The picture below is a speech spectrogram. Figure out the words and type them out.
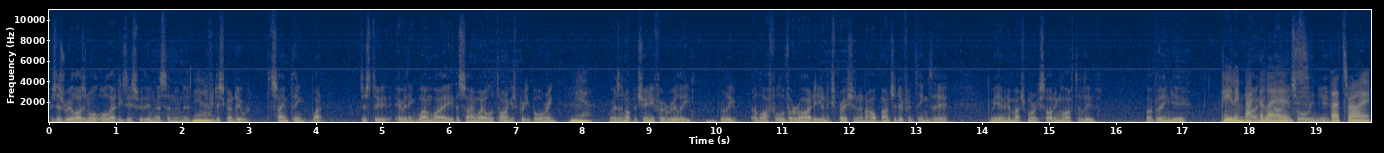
It's just realising all, all that exists within us, and, and it, Yeah. if you're just going to do the same thing, one, just do everything one way, the same way all the time, it gets pretty boring. Yeah. Whereas an opportunity for a really, really a life full of variety and expression and a whole bunch of different things there can be even a much more exciting life to live by being you. Peeling back knowing the it- layers. it's all in you. That's right.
